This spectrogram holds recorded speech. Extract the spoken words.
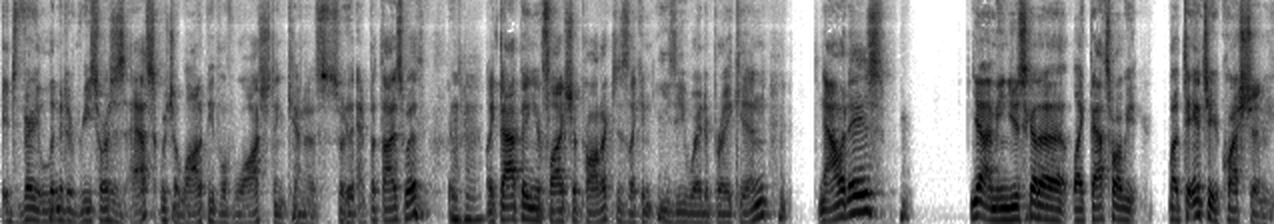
it's very limited resources esque which a lot of people have watched and kind of sort of empathize with. Mhm. like that being your flagship product is like an easy way to break in. Nowadays yeah i mean you just gotta like that's why we but to answer your question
